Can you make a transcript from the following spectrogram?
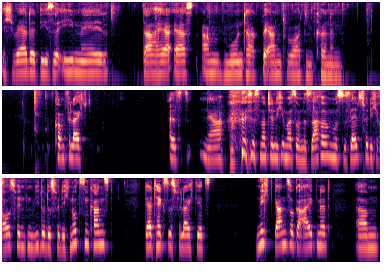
Ich werde diese E-Mail daher erst am Montag beantworten können. Kommt vielleicht als, ja, es ist natürlich immer so eine Sache, musst du selbst für dich rausfinden, wie du das für dich nutzen kannst. Der Text ist vielleicht jetzt nicht ganz so geeignet. Ähm,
